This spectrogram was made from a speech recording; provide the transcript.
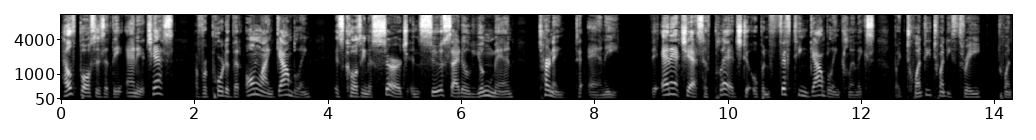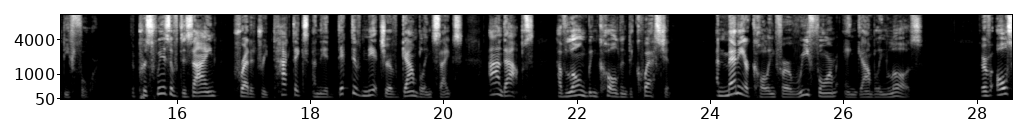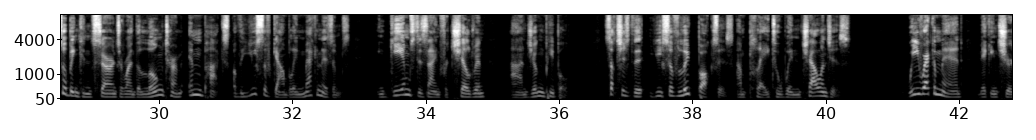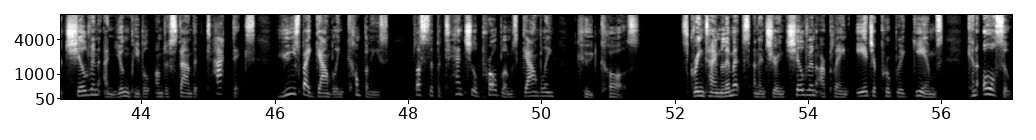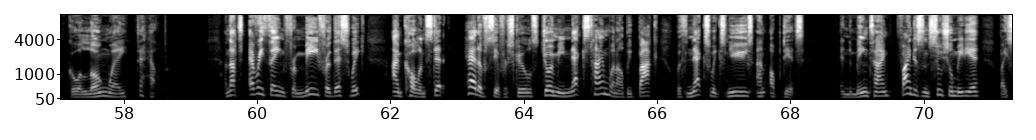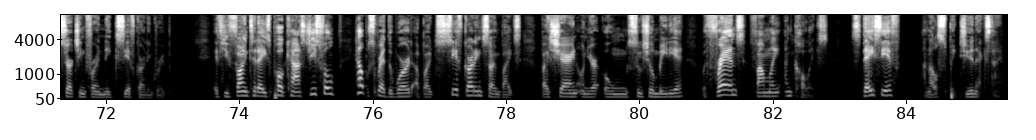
Health bosses at the NHS have reported that online gambling is causing a surge in suicidal young men turning to NE the NHS have pledged to open 15 gambling clinics by 2023 24. The persuasive design, predatory tactics, and the addictive nature of gambling sites and apps have long been called into question, and many are calling for a reform in gambling laws. There have also been concerns around the long term impacts of the use of gambling mechanisms in games designed for children and young people such as the use of loot boxes and play to win challenges. We recommend making sure children and young people understand the tactics used by gambling companies, plus the potential problems gambling could cause. Screen time limits and ensuring children are playing age appropriate games can also go a long way to help. And that's everything from me for this week. I'm Colin Stitt head of Safer Schools. Join me next time when I'll be back with next week's news and updates. In the meantime, find us on social media by searching for Ineqe Safeguarding Group. If you found today's podcast useful, help spread the word about safeguarding soundbites by sharing on your own social media with friends, family, and colleagues. Stay safe, and I'll speak to you next time.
